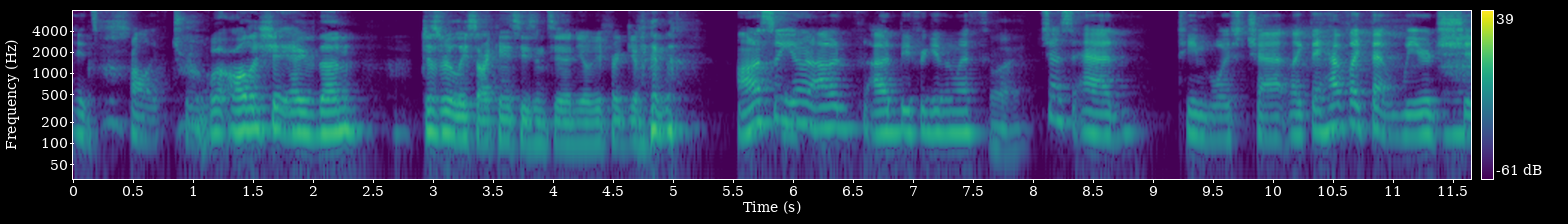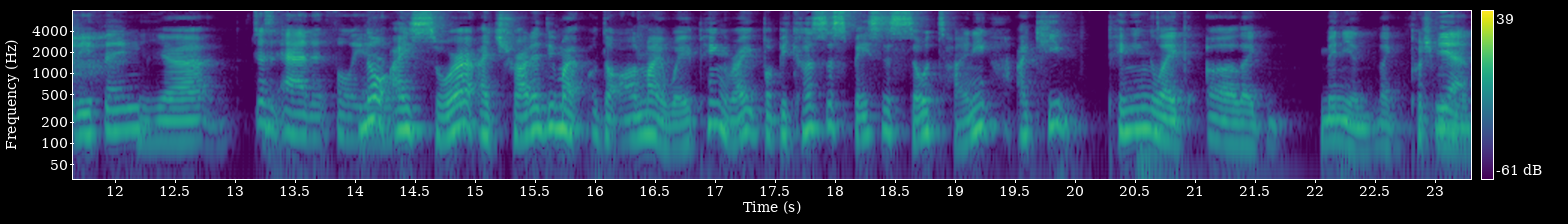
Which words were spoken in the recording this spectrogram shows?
it's probably true. Well, all the shit I've done, just release Arcane season two, and you'll be forgiven. Honestly, you know what I would I would be forgiven with? Why? Just add team voice chat. Like they have like that weird shitty thing. Yeah. Just add it fully. No, in. I swear I try to do my the on my way ping right, but because the space is so tiny, I keep pinging like uh like minion like push Yeah, minion.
